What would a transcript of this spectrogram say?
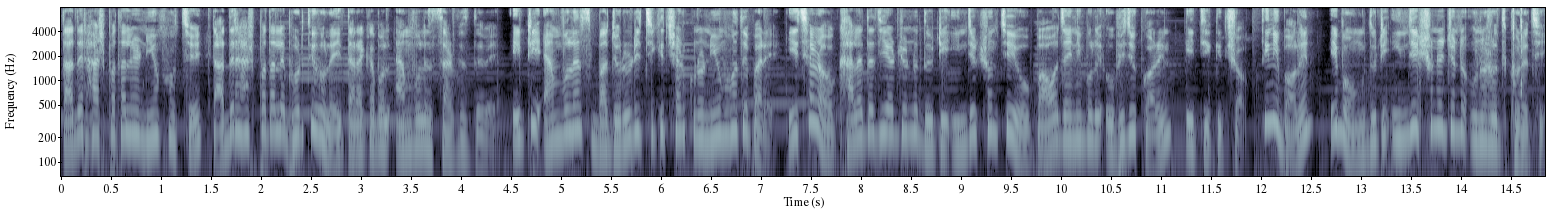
তাদের হাসপাতালের নিয়ম হচ্ছে তাদের হাসপাতালে ভর্তি হলেই তারা কেবল অ্যাম্বুলেন্স সার্ভিস দেবে। এটি অ্যাম্বুলেন্স বা জরুরি চিকিৎসার কোনো নিয়ম হতে পারে। এছাড়াও খালেদা জিয়ার জন্য দুটি ইঞ্জেকশন চেয়েও পাওয়া যায়নি বলে অভিযোগ করেন এই চিকিৎসক। তিনি বলেন, এবং দুটি ইঞ্জেকশনের জন্য অনুরোধ করেছি।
